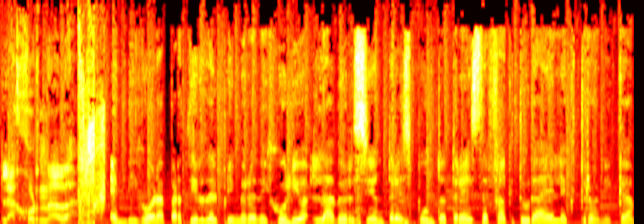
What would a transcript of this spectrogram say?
La jornada. En vigor a partir del 1 de julio la versión 3.3 de factura electrónica.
